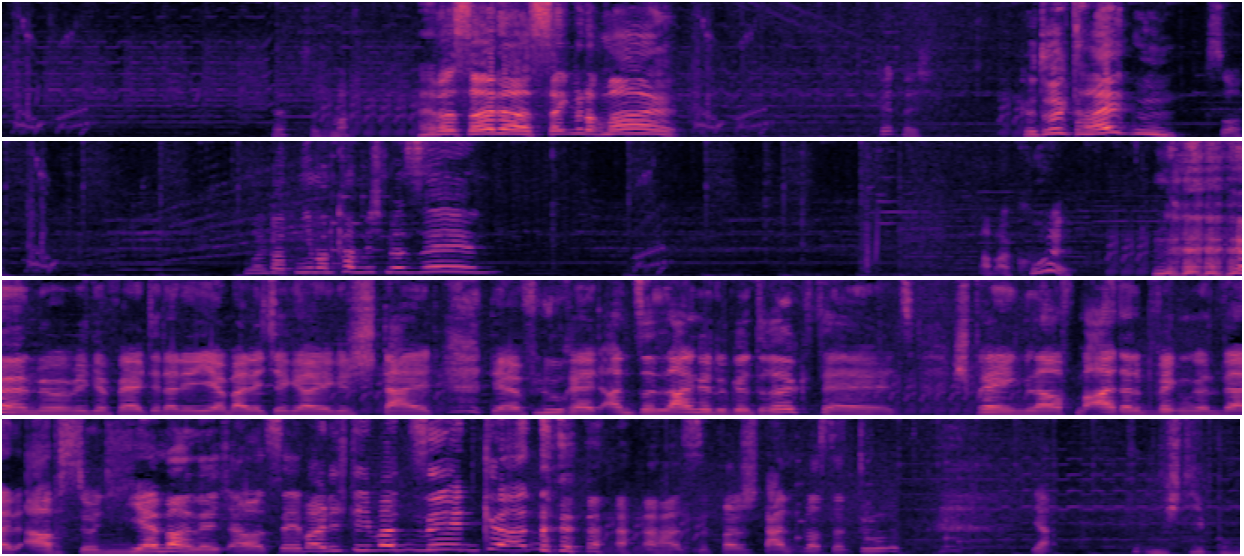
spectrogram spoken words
Ja, was hab ich gemacht? Was soll das? Zeig mir doch mal. Geht nicht. Gedrückt halten. So. Oh mein Gott, niemand kann mich mehr sehen. Aber cool. Nur, wie gefällt dir deine jämmerliche Gestalt? Der Fluch hält an, solange du gedrückt hältst. Springen, laufen, all deine Bewegungen werden absolut jämmerlich aussehen, weil ich niemanden sehen kann. Hast du verstanden, was er tut? Ja, nicht die Bohne.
